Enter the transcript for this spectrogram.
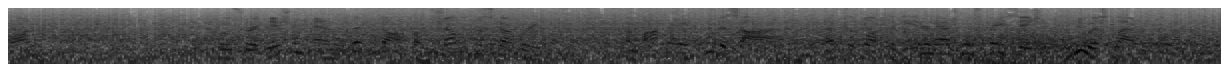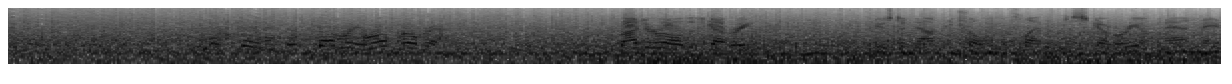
1. Booster ignition and liftoff of Shuttle Discovery. Kamate Kudasai. Best of luck to the International Space Station's newest laboratory. Discovery, roll program. Roger, roll, Discovery. Now controlling the flight of Discovery, a man-made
